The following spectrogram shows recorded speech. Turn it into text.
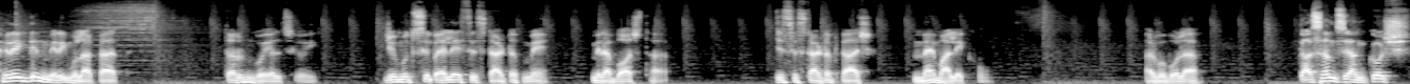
फिर एक दिन मेरी मुलाकात तरुण गोयल से हुई, जो मुझसे पहले इस स्टार्टअप में मेरा बॉस था, जिस स्टार्टअप का आज मैं मालिक हूँ। और वो बोला, कसम से अंकुश,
